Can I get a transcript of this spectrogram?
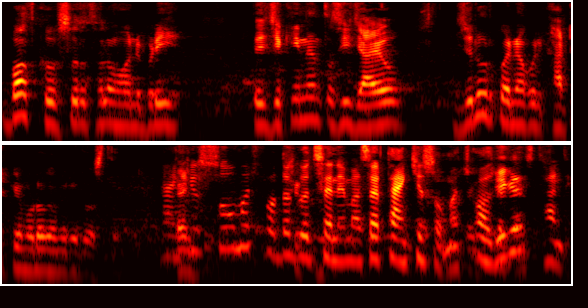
ਬਹੁਤ ਖੂਬਸੂਰਤ ਫਿਲਮ ਹੋਣੀ ਬੜੀ ਤੇ ਯਕੀਨਨ ਤੁਸੀਂ ਜਾਇਓ। ਜ਼ਰੂਰ ਕੋਈ ਨਾ ਕੋਈ ਖੱਟ ਕੇ ਮੁੜੋਗੇ ਮੇਰੇ ਦੋਸਤੋ। Thank you so much for the good cinema sir thank you so much all the best ਹਾਂਜੀ।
